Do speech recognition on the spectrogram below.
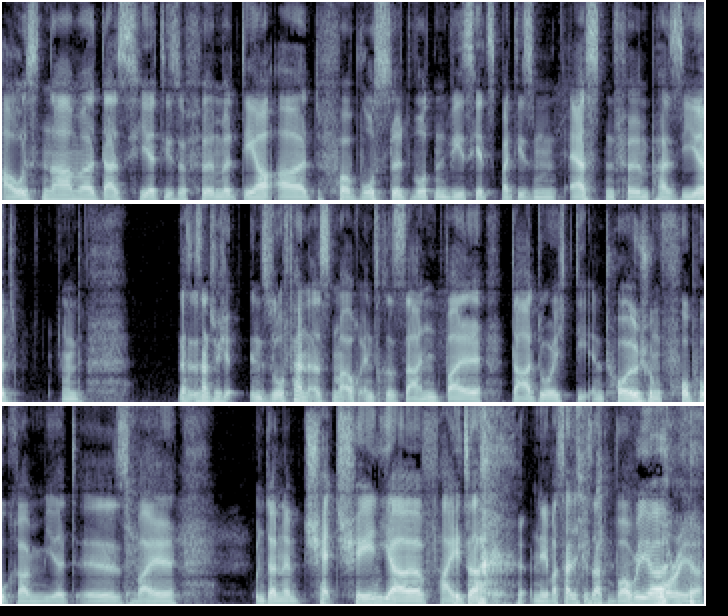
Ausnahme, dass hier diese Filme derart verwurstelt wurden, wie es jetzt bei diesem ersten Film passiert. Und das ist natürlich insofern erstmal auch interessant, weil dadurch die Enttäuschung vorprogrammiert ist, weil unter einem Chechenia-Fighter, nee, was hatte ich gesagt? Warrior? Warrior.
